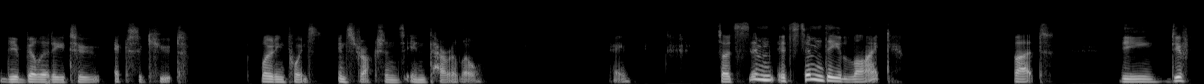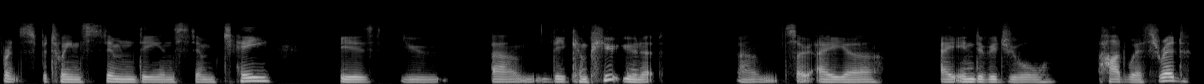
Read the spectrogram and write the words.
the ability to execute floating point instructions in parallel. Okay, so it's sim it's SIMD-like, but the difference between SIMD and SIMT is you um, the compute unit, um, so a uh, a individual hardware thread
